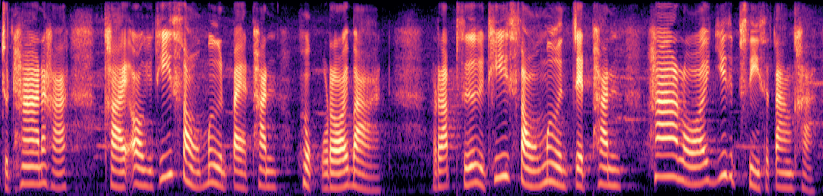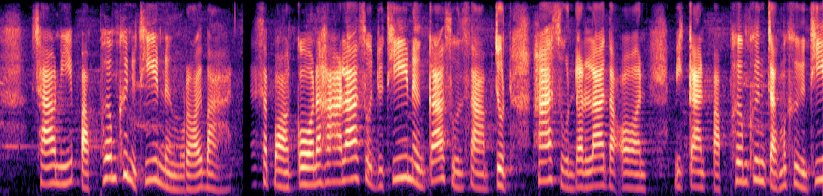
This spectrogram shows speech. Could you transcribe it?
96.5 นะคะ ขายออกอยู่ที่ 28,600 บาท รับซื้ออยู่ที่ 27,524 สตางค์ค่ะ เช้านี้ปรับเพิ่มขึ้นอยู่ที่ 100 บาท สปอร์ตโกนะคะ ล่าสุดอยู่ที่ 1903.50 ดอลลาร์ต่อออน มีการปรับเพิ่มขึ้นจากเมื่อคืนอยู่ที่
